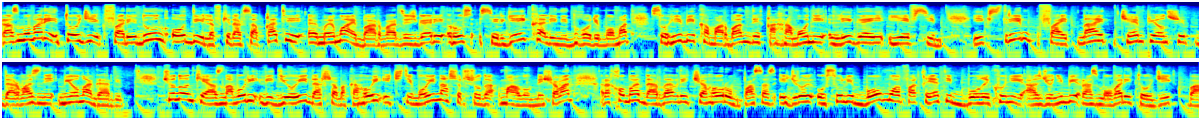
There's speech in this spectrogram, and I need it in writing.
размовари тоҷик фаридун одилов ки дар сабқати мма бар варзишгари рус сергей калинин ғолиб омад соҳиби камарбанди қаҳрамони лигаи ефс extreme fight night championship дар вазни миёна гардид чунон ки аз навори видеоӣ дар шабакаҳои иҷтимоӣ нашр шуда маълум мешавад. Рақобат дар даври чаҳорум пас аз иҷрои усули бо муваффақияти боғикунӣ аз ҷониби размовари тоҷик ба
